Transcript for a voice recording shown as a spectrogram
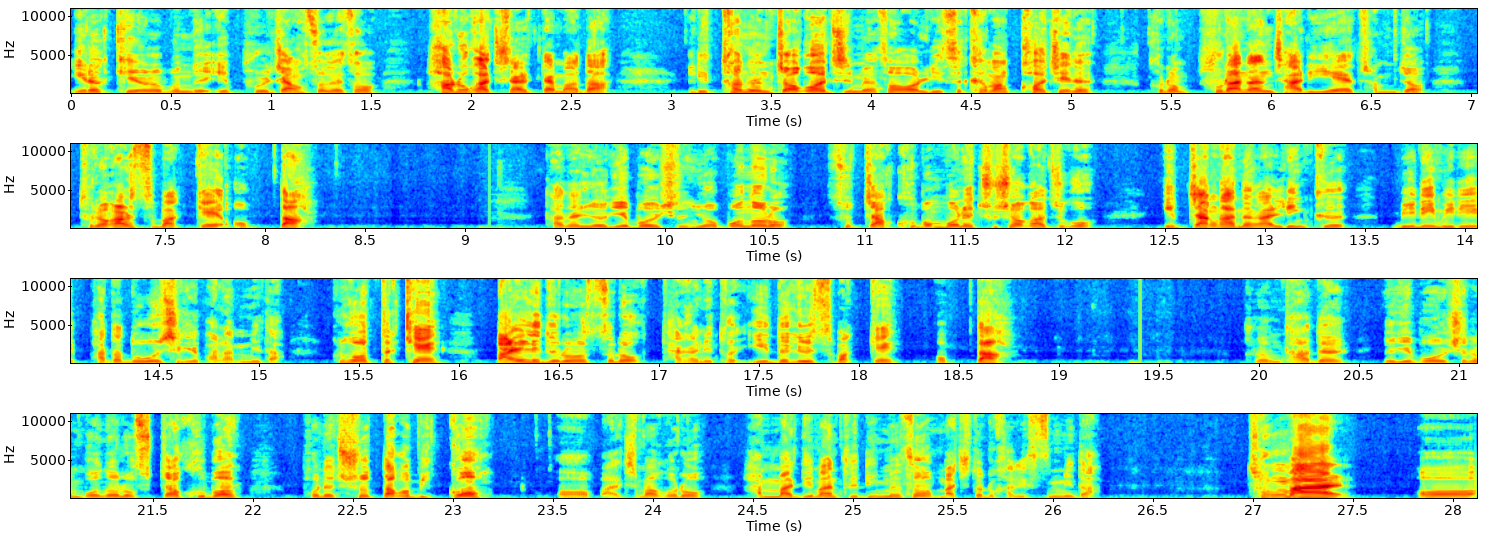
이렇게 여러분들 이 불장 속에서 하루가 지날 때마다 리턴은 적어지면서 리스크만 커지는 그런 불안한 자리에 점점 들어갈 수밖에 없다. 다들 여기 보이시는 요 번호로 숫자 9번 보내주셔가지고 입장 가능한 링크 미리미리 받아 놓으시길 바랍니다. 그리고 어떻게 빨리 들어올수록 당연히 더 이득일 수밖에 없다. 그럼 다들 여기 보이시는 번호로 숫자 9번 보내주셨다고 믿고 어, 마지막으로 한마디만 드리면서 마치도록 하겠습니다. 정말 어,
